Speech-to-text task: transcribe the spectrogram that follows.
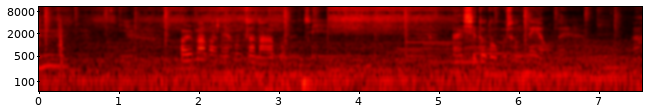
음, 얼마 만에 혼자 나와보는지. 날씨도 너무 좋네요 오늘. 아,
